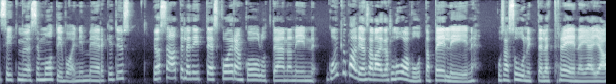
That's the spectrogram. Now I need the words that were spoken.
sitten myös se motivoinnin merkitys. Jos sä ajattelet itseäsi koiran kouluttajana, niin kuinka paljon sä laitat luovuutta peliin, kun sä suunnittelet treenejä ja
